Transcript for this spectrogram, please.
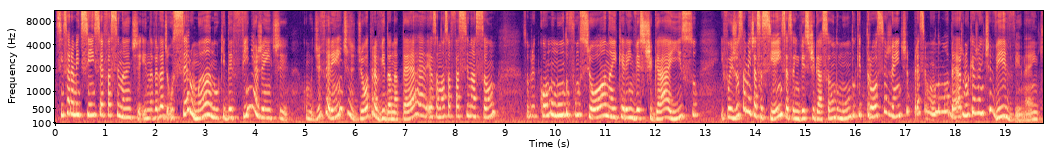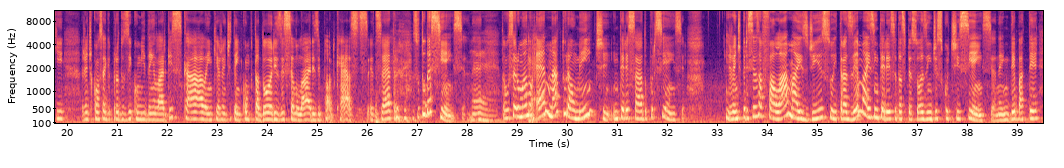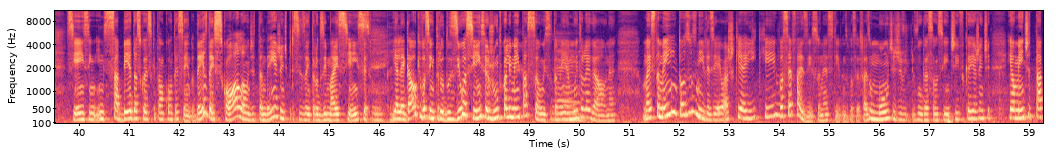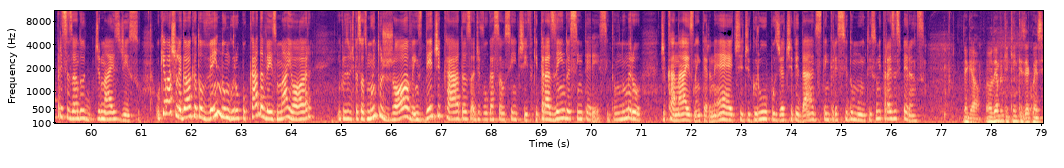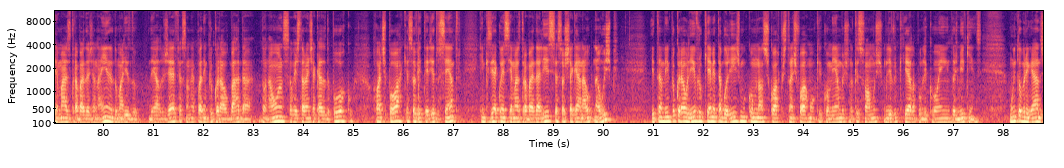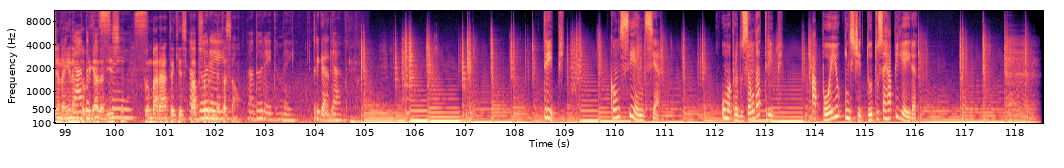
sinceramente, ciência é fascinante. E, na verdade, o ser humano, o que define a gente como diferente de outra vida na Terra, é essa nossa fascinação sobre como o mundo funciona e querer investigar isso e foi justamente essa ciência, essa investigação do mundo que trouxe a gente para esse mundo moderno que a gente vive, né? Em que a gente consegue produzir comida em larga escala, em que a gente tem computadores e celulares e podcasts, etc. Isso tudo é ciência, né? É. Então, o ser humano é naturalmente interessado por ciência. E a gente precisa falar mais disso e trazer mais interesse das pessoas em discutir ciência, né? em debater ciência, em, em saber das coisas que estão acontecendo. Desde a escola, onde também a gente precisa introduzir mais ciência. Super. E é legal que você introduziu a ciência junto com a alimentação. Isso também é, é muito legal, né? Mas também em todos os níveis. E eu acho que é aí que você faz isso, né, Stevens? Você faz um monte de divulgação científica e a gente realmente está precisando de mais disso. O que eu acho legal é que eu estou vendo um grupo cada vez maior inclusive de pessoas muito jovens dedicadas à divulgação científica e trazendo esse interesse. Então, o número de canais na internet, de grupos, de atividades tem crescido muito. Isso me traz esperança. Legal. Eu lembro que quem quiser conhecer mais o trabalho da Janaína, do marido dela, o Jefferson, né, podem procurar o Bar da Dona Onça, o restaurante A Casa do Porco, Hot Pork, a sorveteria do centro. Quem quiser conhecer mais o trabalho da Alice, é só chegar na, na USP e também procurar o livro O que é Metabolismo, Como Nossos Corpos Transformam o que Comemos no que Somos, um livro que ela publicou em 2015. Muito obrigado, Janaína. Obrigada muito obrigado, Alice. Foi um barato aqui esse papo Adorei. sobre alimentação. Adorei também. Obrigada. Obrigada. Trip Consciência. Uma produção da Trip. Apoio Instituto Serrapilheira.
